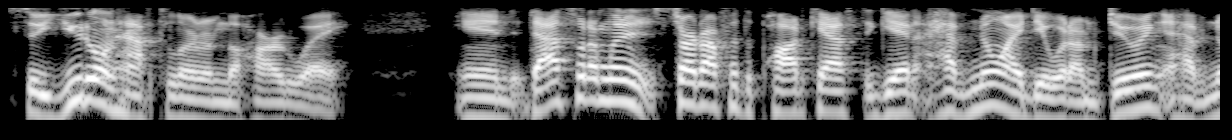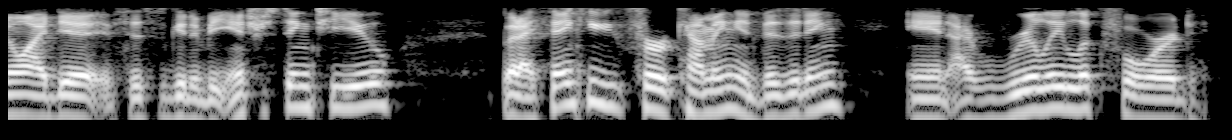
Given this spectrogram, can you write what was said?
so you don't have to learn them the hard way. And that's what I'm going to start off with the podcast. Again, I have no idea what I'm doing. I have no idea if this is going to be interesting to you, but I thank you for coming and visiting. And I really look forward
